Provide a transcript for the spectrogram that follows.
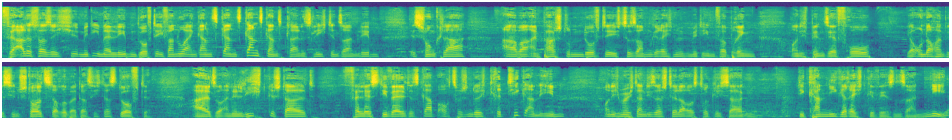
für alles, was ich mit ihm erleben durfte. Ich war nur ein ganz, ganz, ganz, ganz kleines Licht in seinem Leben, ist schon klar. Aber ein paar Stunden durfte ich zusammengerechnet mit ihm verbringen und ich bin sehr froh, ja und auch ein bisschen stolz darüber, dass ich das durfte. Also eine Lichtgestalt verlässt die Welt. Es gab auch zwischendurch Kritik an ihm und ich möchte an dieser Stelle ausdrücklich sagen, die kann nie gerecht gewesen sein. Nie.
